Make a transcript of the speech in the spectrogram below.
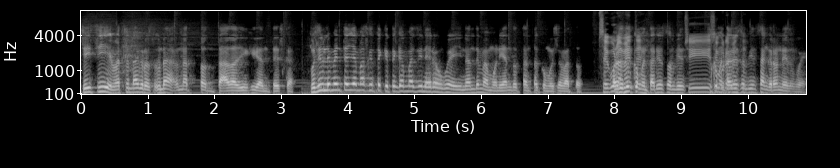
Sí, sí, el vato es una, una, una tontada bien gigantesca. Posiblemente haya más gente que tenga más dinero, güey, y no ande mamoneando tanto como ese vato. Por eso sus Seguramente. comentarios son bien, Sí, sus comentarios seguramente. son bien sangrones, güey.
